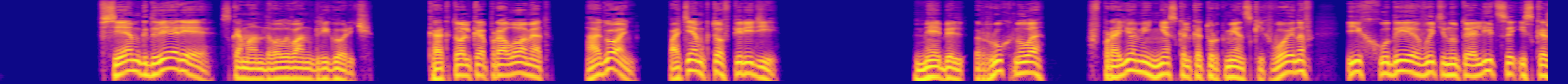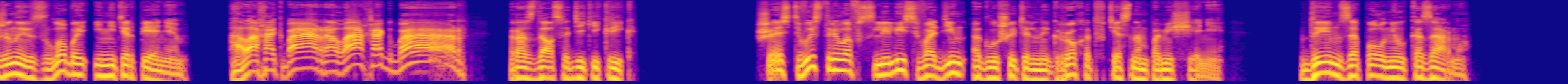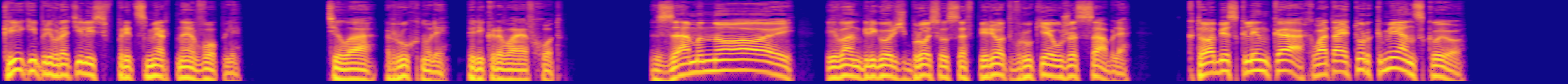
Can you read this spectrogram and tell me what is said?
«Всем к двери!» — скомандовал Иван Григорьевич. «Как только проломят, огонь! По тем, кто впереди!» Мебель рухнула, в проеме несколько туркменских воинов — их худые вытянутые лица искажены злобой и нетерпением. «Аллах Акбар! Аллах Акбар!» — раздался дикий крик. Шесть выстрелов слились в один оглушительный грохот в тесном помещении. Дым заполнил казарму. Крики превратились в предсмертные вопли. Тела рухнули, перекрывая вход. «За мной!» Иван Григорьевич бросился вперед, в руке уже сабля. Кто без клинка, хватай туркменскую!»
